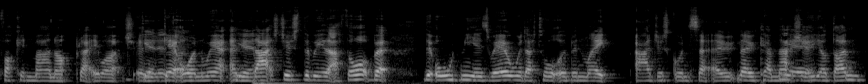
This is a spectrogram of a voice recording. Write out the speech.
fucking man up pretty much, and Get get, on with it. And Yeah. that's just the way that I thought. But the old me as well would have totally been like, I just go and sit out now, Kim. That's Yeah. you, you're done.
